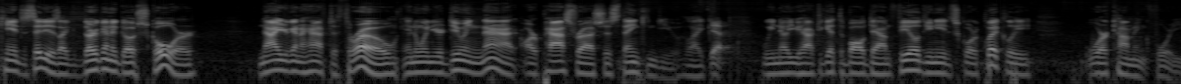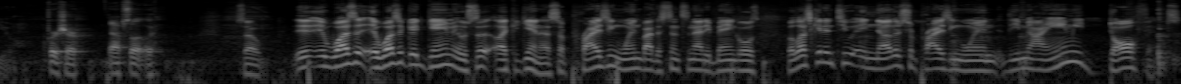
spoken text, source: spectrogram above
Kansas City is like they're going to go score. Now you're going to have to throw, and when you're doing that, our pass rush is thanking you. Like, Yep. we know you have to get the ball downfield. You need to score quickly. We're coming for you. For sure. Absolutely. So it, it was a, it was a good game. It was uh like again a surprising win by the Cincinnati Bengals. But let's get into another surprising win. The Miami Dolphins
